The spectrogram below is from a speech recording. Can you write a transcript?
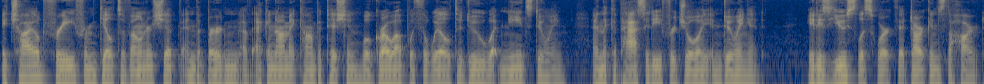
A child free from guilt of ownership and the burden of economic competition will grow up with the will to do what needs doing and the capacity for joy in doing it. It is useless work that darkens the heart.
